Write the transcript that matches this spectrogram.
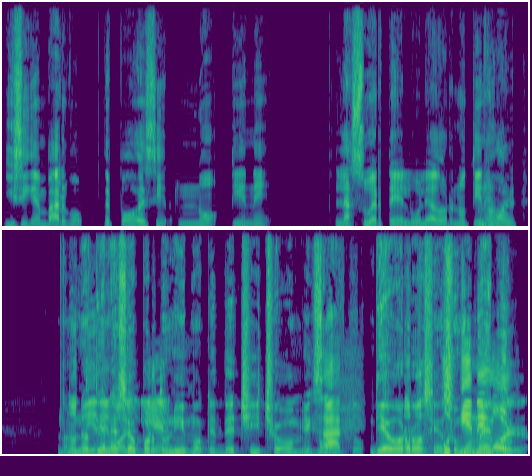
Y sin embargo, te puedo decir, no tiene la suerte del goleador. No tiene gol. No, tiene, ese oportunismo que de Chicho o mismo Diego Rossi en su tiene momento. Gol.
